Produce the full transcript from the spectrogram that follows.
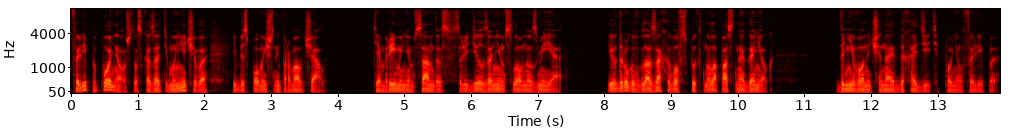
Филиппа понял, что сказать ему нечего, и беспомощный промолчал. Тем временем Сандес следил за ним, словно змея. И вдруг в глазах его вспыхнул опасный огонек. До него начинает доходить, понял Филиппе.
